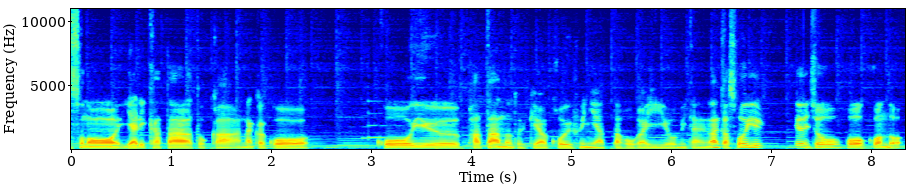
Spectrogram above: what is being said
そのやり方とかなんかこうこういうパターンの時はこういうふうにやった方がいいよみたいななんかそういう情報を今度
